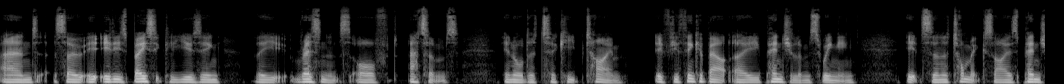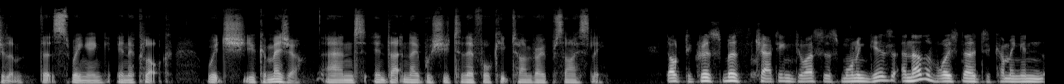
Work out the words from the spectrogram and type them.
and so it, it is basically using the resonance of atoms in order to keep time. If you think about a pendulum swinging, it's an atomic sized pendulum that's swinging in a clock which you can measure, and that enables you to therefore keep time very precisely. Dr. Chris Smith chatting to us this morning. Here's another voice note coming in.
